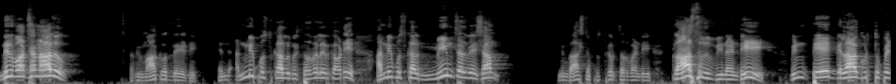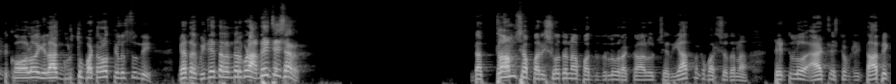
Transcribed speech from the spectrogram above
నిర్వచనాలు. అవి మాకు వదిలేయండి. అన్ని పుస్తకాలు మీరు చదవలేరు కాబట్టి అన్ని పుస్తకాలు మేము చదివేశాం. మేము రాసిన పుస్తకం చదవండి. క్లాసులు వినండి. వింటే ఎలా గుర్తు పెట్టుకోవాలో ఎలా గుర్తుపట్టాలో తెలుస్తుంది. గత విజేతలందరూ కూడా అదే చేశారు. దత్తాంశ పరిశోధన పద్ధతులు రకాలు చర్యాత్మక పరిశోధన టెట్లో యాడ్ చేసినటువంటి టాపిక్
